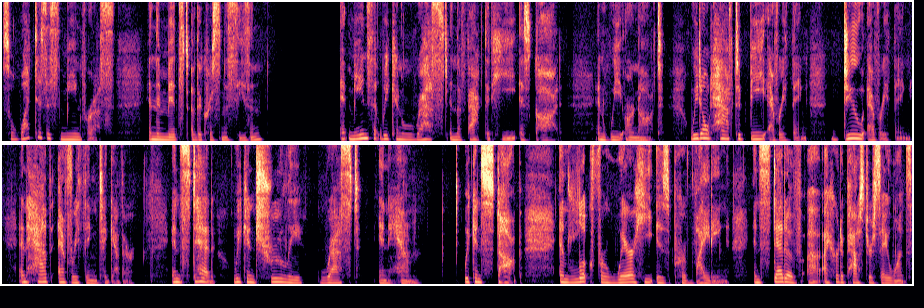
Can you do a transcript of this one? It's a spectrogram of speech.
So, what does this mean for us in the midst of the Christmas season? It means that we can rest in the fact that He is God and we are not. We don't have to be everything, do everything, and have everything together. Instead, we can truly rest in Him we can stop and look for where he is providing. Instead of uh, i heard a pastor say once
